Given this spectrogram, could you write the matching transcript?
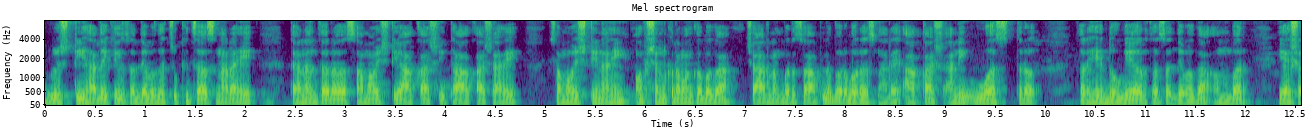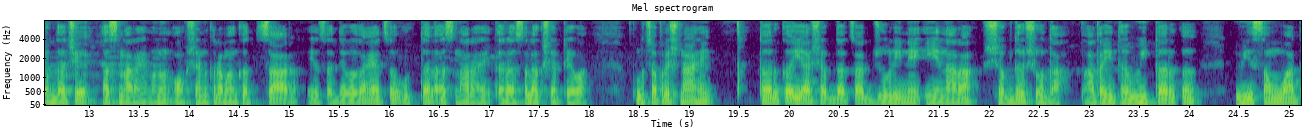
वृष्टी हा देखील सध्या बघा चुकीचा असणार आहे. त्यानंतर समाविष्टी आकाश इथं आकाश आहे समाविष्टी नाही. ऑप्शन क्रमांक बघा चार नंबरचं आपलं बरोबर असणार आहे आकाश आणि वस्त्र. तर हे दोघे अर्थ सध्या बघा अंबर या शब्दाचे असणार आहे. म्हणून ऑप्शन क्रमांक चार हे सध्या बघा याचं उत्तर असणार आहे. तर असं लक्षात ठेवा. पुढचा प्रश्न आहे तर्क या शब्दाचा जोडीने येणारा शब्द शोधा. आता इथं वितर्क विसंवाद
